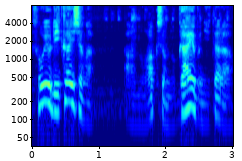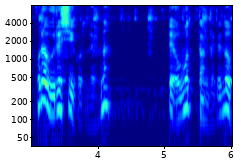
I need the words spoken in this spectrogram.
そういう理解者があのアクションの外部にいたらこれは嬉しいことだよなって思ったんだけど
